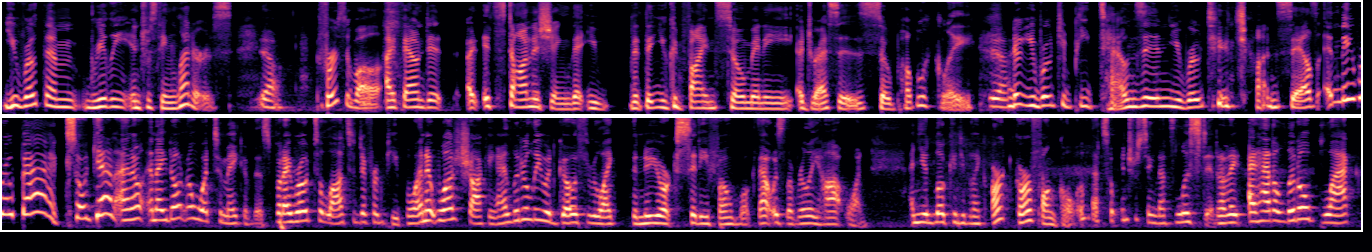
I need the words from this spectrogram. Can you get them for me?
You wrote them really interesting letters. Yeah. First of all, I found it uh, astonishing that you that, that you can find so many addresses so publicly. Yeah. No, you wrote to Pete Townshend, you wrote to John Sayles, and they wrote back. So again, I don't and I don't know what to make of this, but I wrote to lots of different people, and it was shocking. I literally would go through like the New York City phone book. That was the really hot one and you'd look and you'd be like, Art Garfunkel. Oh, that's so interesting. That's listed. And I, I had a little black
